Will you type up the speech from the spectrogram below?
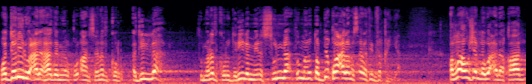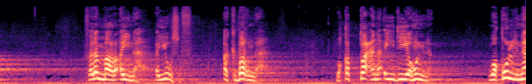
والدليل على هذا من القرآن سنذكر أدلة ثم نذكر دليلا من السنة ثم نطبقها على مسألة فقهية. الله جل وعلا قال فلما رأينه أي يوسف أكبرنا وقطعن أيديهن وقلنا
